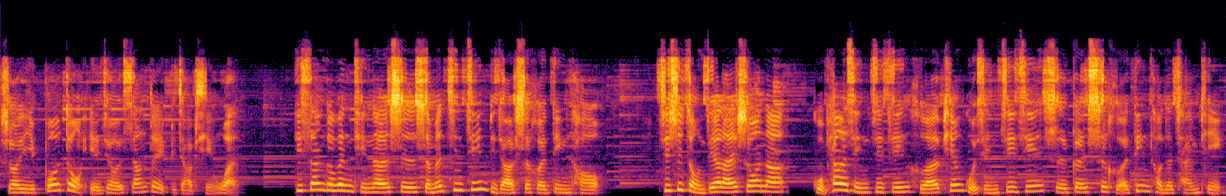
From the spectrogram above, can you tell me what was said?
所以波动也就相对比较平稳。第三个问题呢，是什么基金比较适合定投？其实总结来说呢，股票型基金和偏股型基金是更适合定投的产品。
